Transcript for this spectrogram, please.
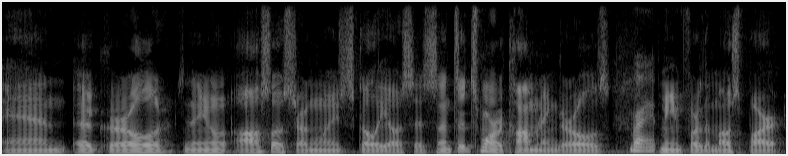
and a girl, you know, also struggling with scoliosis, since it's more common in girls, Right. I mean, for the most part,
